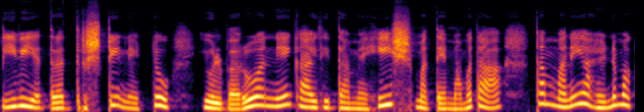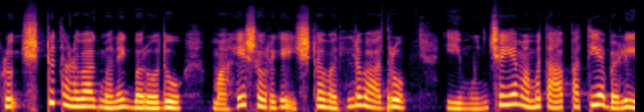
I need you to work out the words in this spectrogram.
ಟಿ ವಿ ಎದುರ ದೃಷ್ಟಿ ನೆಟ್ಟು ಇವಳು ಬರುವನ್ನೇ ಕಾಯ್ತಿದ್ದ ಮಹೇಶ್ ಮತ್ತು ಮಮತಾ ತಮ್ಮ ಮನೆಯ ಹೆಣ್ಣುಮಕ್ಕಳು ಇಷ್ಟು ತಡವಾಗಿ ಮನೆಗೆ ಬರೋದು ಮಹೇಶ್ ಅವರಿಗೆ ಇಷ್ಟವಲ್ಲವಾದರೂ ಈ ಮುಂಚೆಯೇ ಮಮತಾ ಪತಿಯ ಬಳಿ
